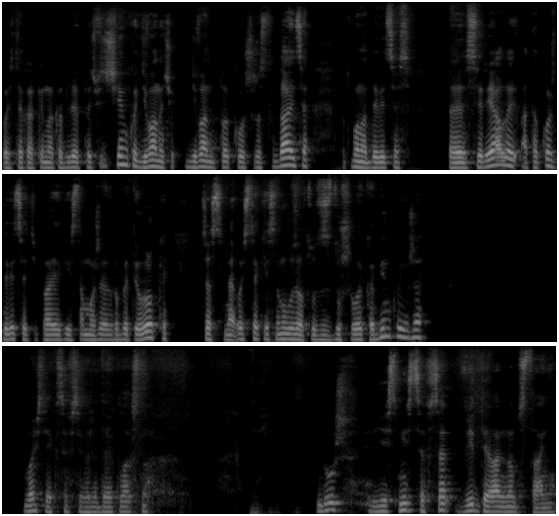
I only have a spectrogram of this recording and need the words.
Ось така кімнатка для відпочинку. Диваночок, диван також розкладається. Тут можна дивитися е, серіали, а також дивитися, типу, якісь там може робити уроки. Все. Ось такий санвузол тут з душовою кабінкою вже. Бачите, як це все виглядає класно. Душ, є місце, все в ідеальному стані.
